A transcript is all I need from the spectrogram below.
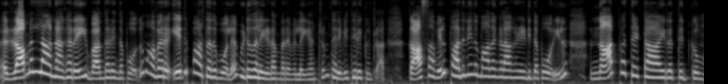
ரமல்லா நகரை வந்தடைந்த போதும் அவர் எதிர்பார்த்தது போல விடுதலை இடம்பெறவில்லை என்றும் தெரிவித்திருக்கின்றார். காசாவில் பதினைந்து மாதங்களாக நீடித்த போரில் நாற்பத்தெட்டாயிரத்திற்கும்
